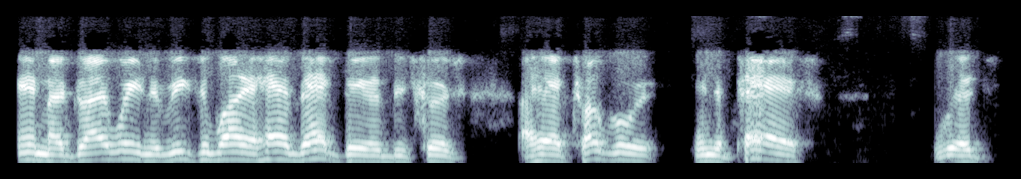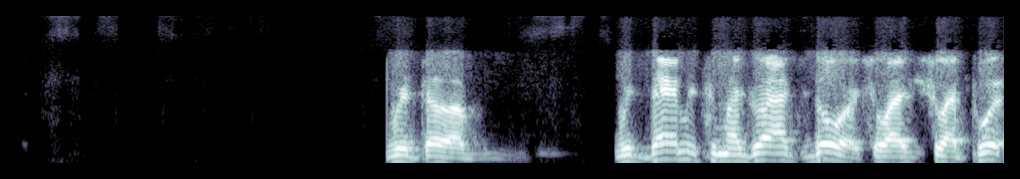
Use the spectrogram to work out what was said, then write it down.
in my driveway, and the reason why I have that there is because I had trouble in the past with with uh with damage to my garage door. So I so I put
